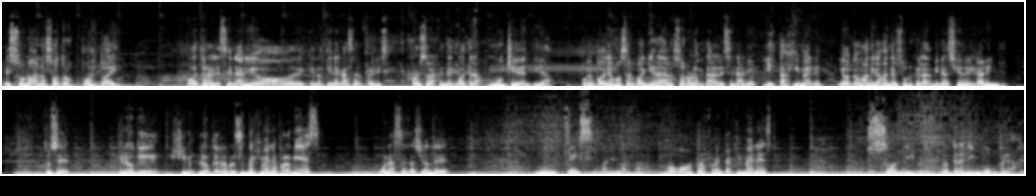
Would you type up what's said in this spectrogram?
Es uno de nosotros puesto ahí. Puesto en el escenario de que nos tiene que hacer feliz. Por eso la gente encuentra mucha identidad. Porque podríamos ser cualquiera de nosotros los que están en el escenario. Y está Jiménez. Y automáticamente surge la admiración y el cariño. Entonces, creo que lo que representa Jiménez para mí es una sensación de muchísima libertad. Vos cuando estás frente a Jiménez, sos libre, no tenés ningún peaje.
